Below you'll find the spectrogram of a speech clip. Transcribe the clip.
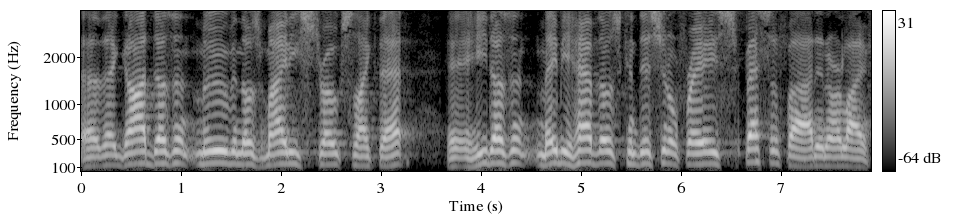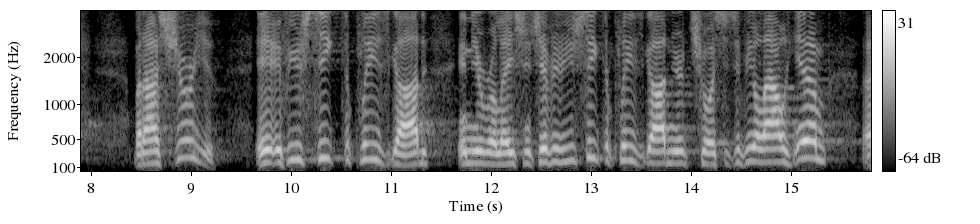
uh, that God doesn't move in those mighty strokes like that. He doesn't maybe have those conditional phrases specified in our life. But I assure you, if you seek to please God in your relationship, if you seek to please God in your choices, if you allow Him uh,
